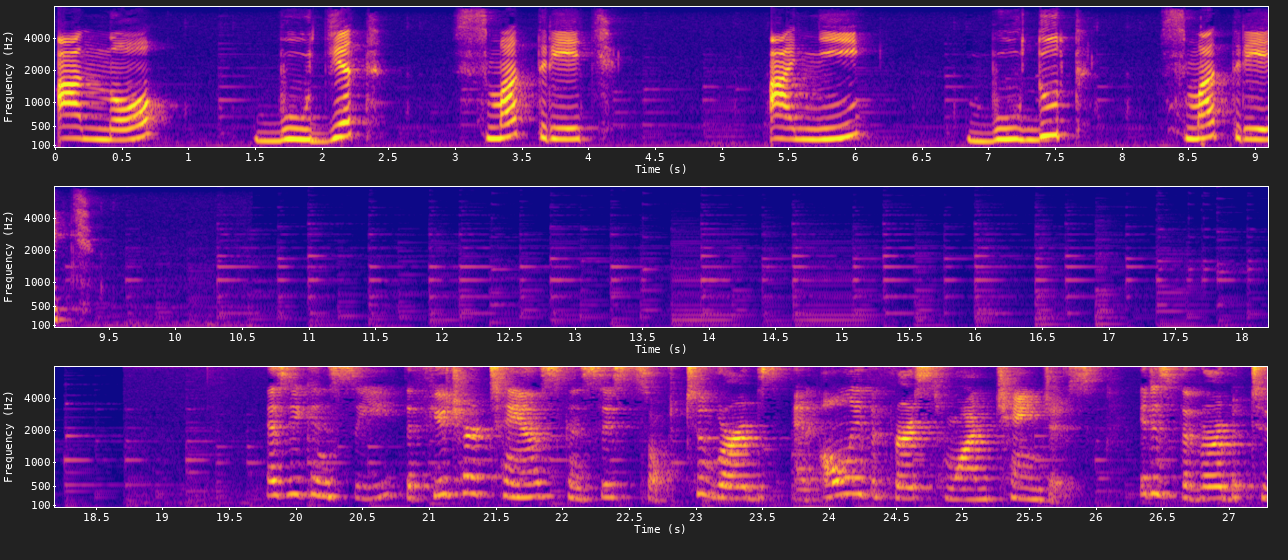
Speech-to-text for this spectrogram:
Оно будет смотреть. Они будут смотреть. As you can see, the future tense consists of two verbs and only the first one changes. it is the verb to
